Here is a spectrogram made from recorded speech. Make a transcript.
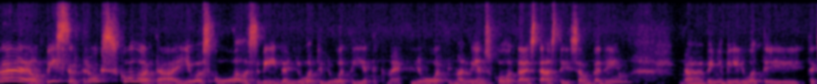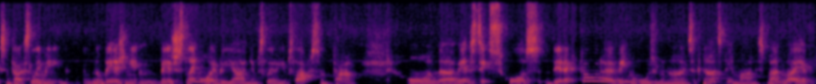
vēl? Visur trūks skolotāji, jo skolas vide ļoti, ļoti ietekmē. Ļoti. Man viena skolotāja stāstīja savu gadījumu. Viņa bija ļoti teiksim, tā, slimīga. Nu, bieži, bieži slimoja, bija jāņem slimības lapas un tā. Un viens cits skolas direktore viņu uzrunāja. Saka, nāc pie manis, man vajag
